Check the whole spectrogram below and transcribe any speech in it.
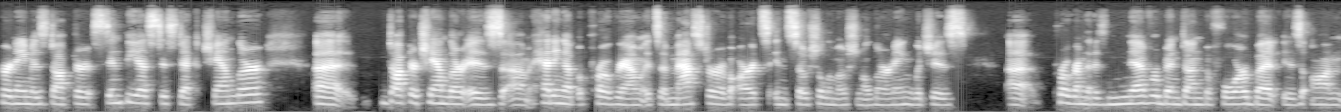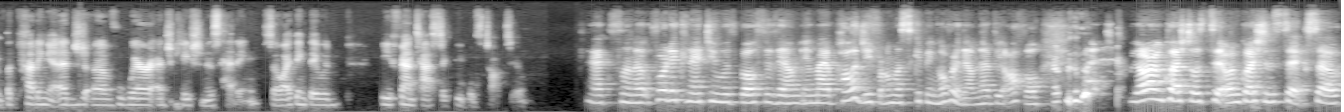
Her name is Dr. Cynthia Sistek Chandler. Uh, Dr. Chandler is um, heading up a program. It's a Master of Arts in Social Emotional Learning, which is a program that has never been done before, but is on the cutting edge of where education is heading. So I think they would be fantastic people to talk to. Excellent. I look forward to connecting with both of them. And my apology for almost skipping over them. That'd be awful. we are on question, on question six. So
